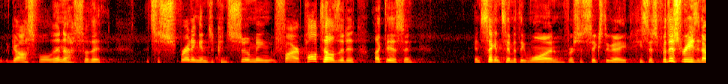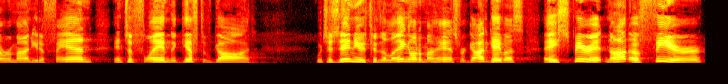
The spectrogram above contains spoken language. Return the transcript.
the gospel in us, so that it's a spreading and consuming fire. Paul tells it like this in, in 2 Timothy 1, verses 6 through 8. He says, For this reason I remind you to fan into flame the gift of God which is in you through the laying on of my hands. For God gave us a spirit not of fear,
